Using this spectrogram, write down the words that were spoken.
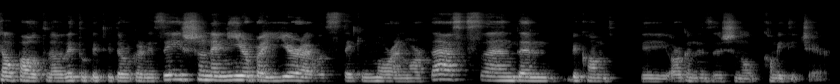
help out a little bit with the organization. And year by year, I was taking more and more tasks, and then become the organizational committee chair.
